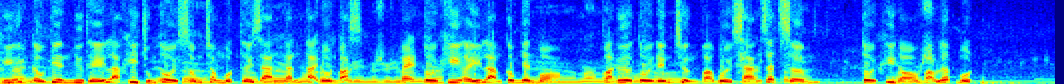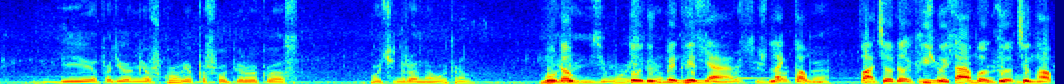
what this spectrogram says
Ký ức đầu tiên như thế là khi chúng tôi sống trong một thời gian ngắn tại Donbass. Mẹ tôi khi ấy làm công nhân mỏ và đưa tôi đến trường vào buổi sáng rất sớm. Tôi khi đó vào lớp 1. Mùa đông, tôi đứng bên hiên nhà, lạnh cóng, và chờ đợi khi người ta mở cửa trường học.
